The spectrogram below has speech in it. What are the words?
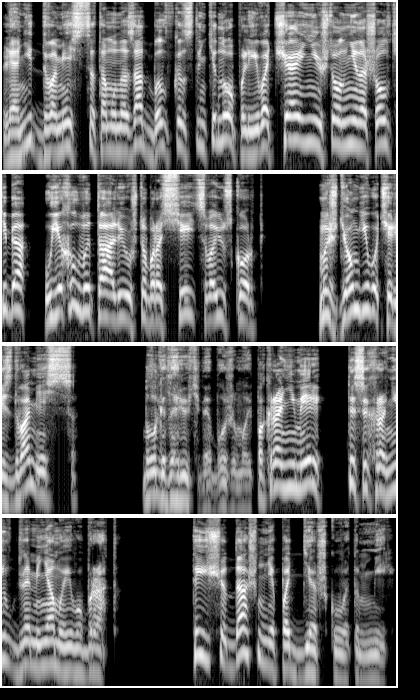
Леонид два месяца тому назад был в Константинополе и в отчаянии, что он не нашел тебя, уехал в Италию, чтобы рассеять свою скорбь. Мы ждем его через два месяца. Благодарю тебя, Боже мой, по крайней мере, ты сохранил для меня моего брата. Ты еще дашь мне поддержку в этом мире.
